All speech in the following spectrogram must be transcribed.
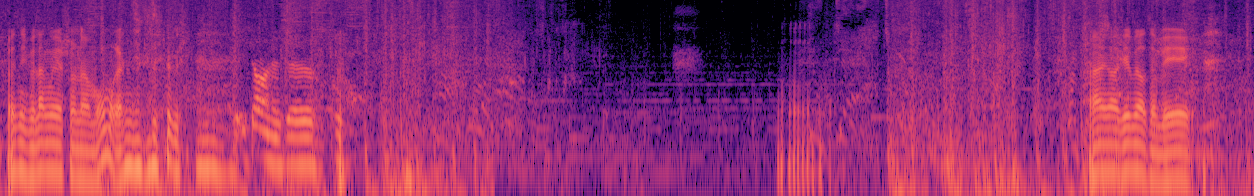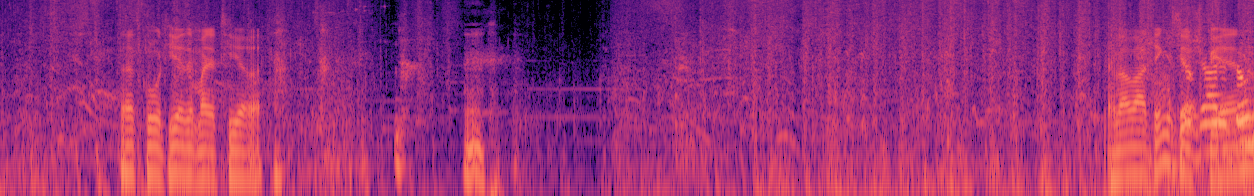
ich weiß nicht, wie lange wir schon am Umrennen sind. Ich auch nicht. Äh, Gott, gehen wir aus dem Weg. Das ist gut, hier sind meine Tiere. Wenn wir mal Dings hier spielen.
